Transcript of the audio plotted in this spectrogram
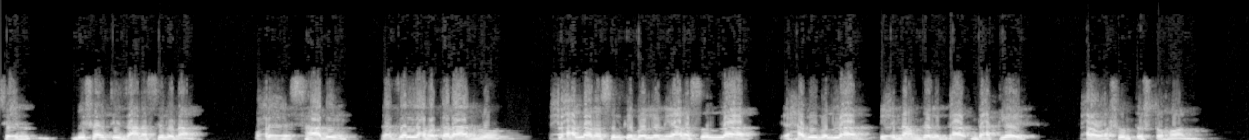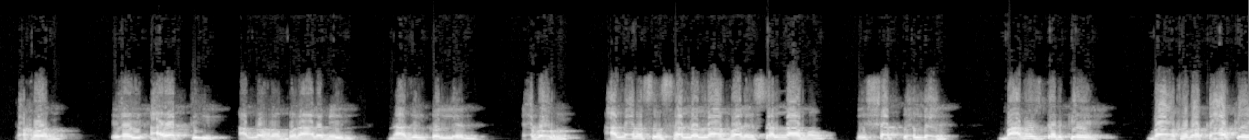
সেই বিষয়টি জানা ছিল না। পরে সাহাবি রাজাল্লাহ তালু তারা আল্লাহ রসুলকে বললেন, ইয়া রসুল্লাহ হাবিবুল্লাহ, এই নাম ধরে ডাকলে তারা অসন্তুষ্ট হন। তখন এই আয়াতটি আল্লাহ রব্বুল আলমিন নাজিল করলেন এবং আল্লাহ রসুল সাল্লাহ সাল্লামও ইস্বাদ করলেন, মানুষদেরকে বা অথবা কাউকে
